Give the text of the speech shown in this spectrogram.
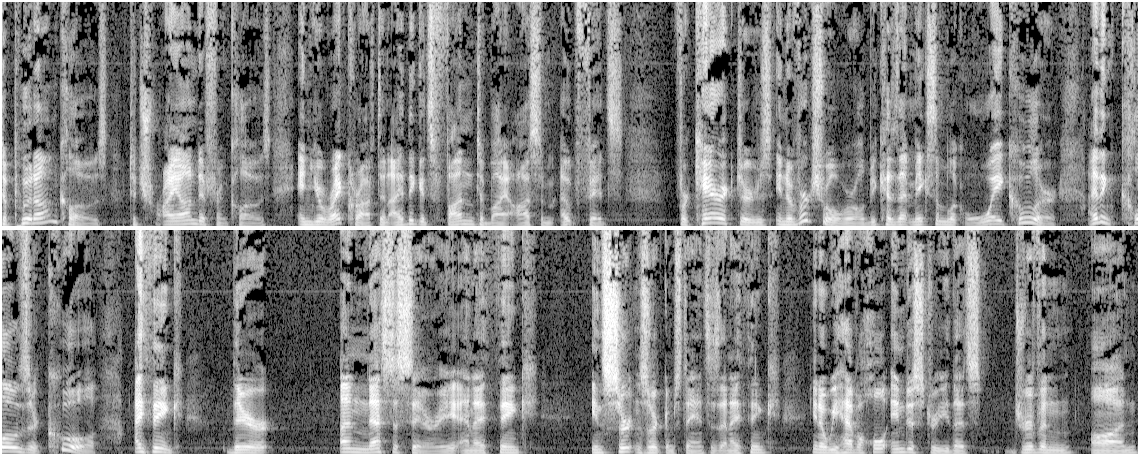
to put on clothes, to try on different clothes. And you're right, Crofton, I think it's fun to buy awesome outfits for characters in a virtual world because that makes them look way cooler. I think clothes are cool. I think they're unnecessary and I think in certain circumstances and I think you know we have a whole industry that's driven on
